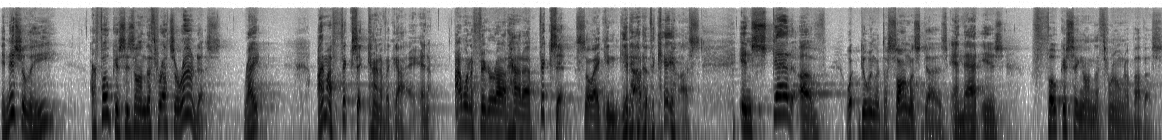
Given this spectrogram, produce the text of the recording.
initially, our focus is on the threats around us, right? I'm a fix it kind of a guy, and I want to figure out how to fix it so I can get out of the chaos. Instead of what, doing what the psalmist does, and that is focusing on the throne above us.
